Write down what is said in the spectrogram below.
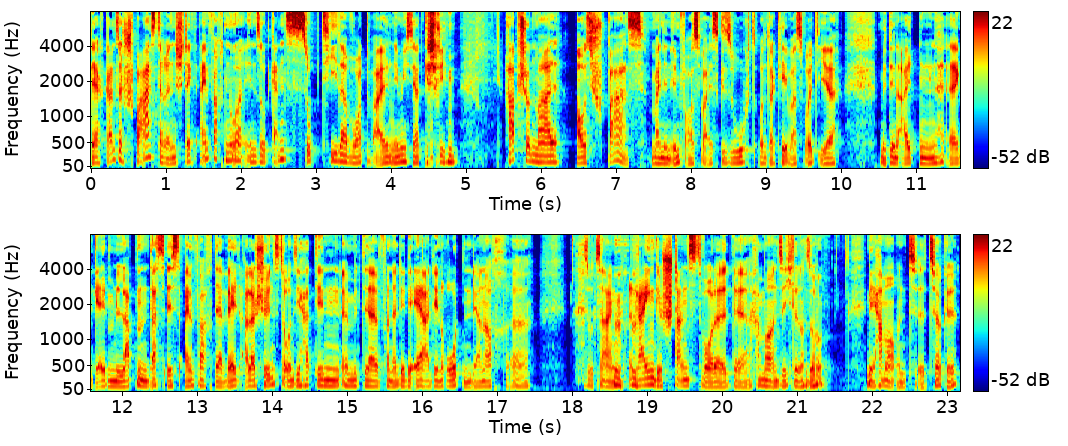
der ganze Spaß darin steckt einfach nur in so ganz subtiler Wortwahl, nämlich sie hat geschrieben, hab schon mal aus Spaß meinen Impfausweis gesucht und okay, was wollt ihr mit den alten äh, gelben Lappen? Das ist einfach der Welt allerschönste und sie hat den äh, mit der von der DDR, den roten, der noch äh, sozusagen reingestanzt wurde, der Hammer und Sichel und so. Nee, Hammer und äh, Zirkel.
